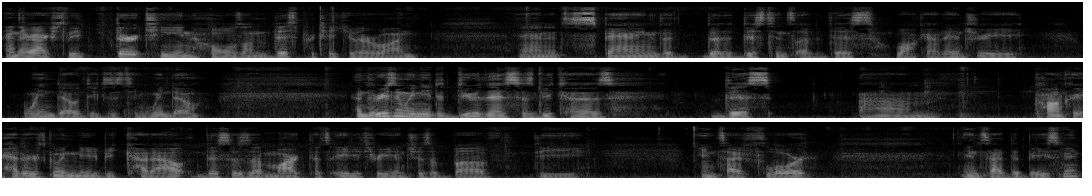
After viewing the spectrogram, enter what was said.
And there are actually 13 holes on this particular one. And it's spanning the, the distance of this walkout entry window, the existing window. And the reason we need to do this is because this um, concrete header is going to need to be cut out. This is a mark that's 83 inches above the inside floor inside the basement.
